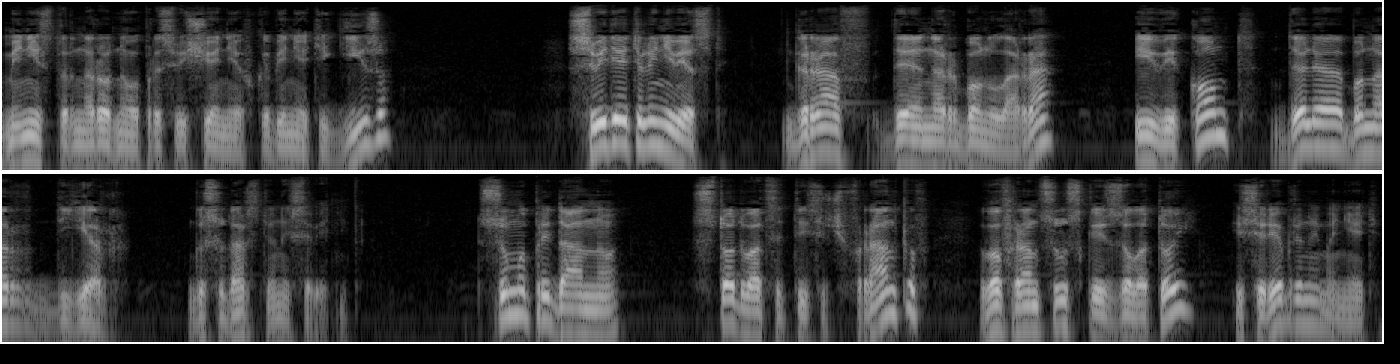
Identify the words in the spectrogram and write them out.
министр народного просвещения в кабинете Гизо, свидетели невесты граф де Нарбон-Лара и Виконт де ля Бонардьер, государственный советник. Сумма приданного 120 тысяч франков во французской золотой и серебряной монете.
